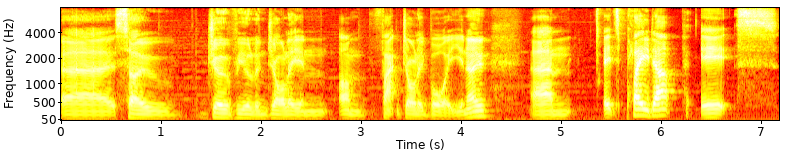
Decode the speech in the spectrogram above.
uh, so jovial and jolly and I'm fat jolly boy, you know? Um, it's played up, it's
